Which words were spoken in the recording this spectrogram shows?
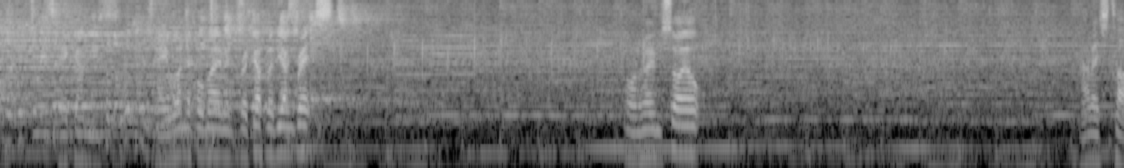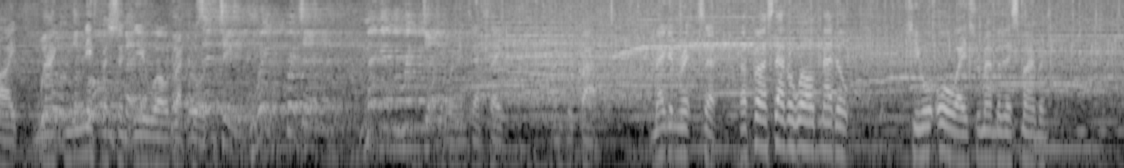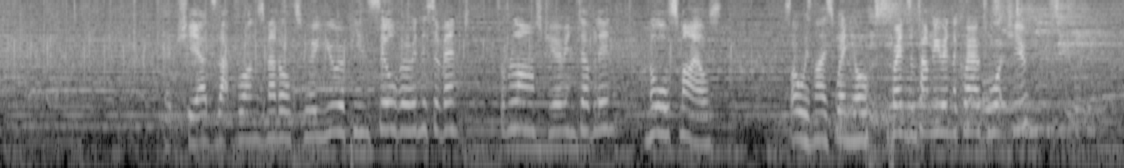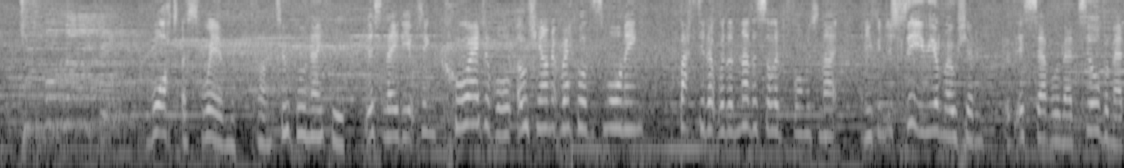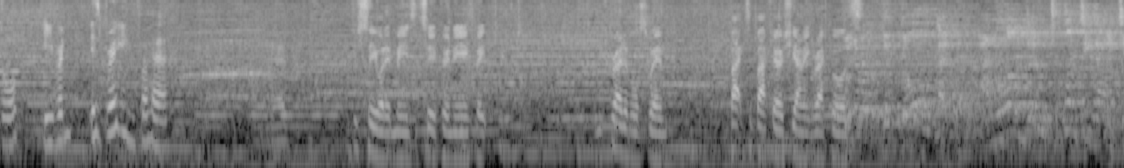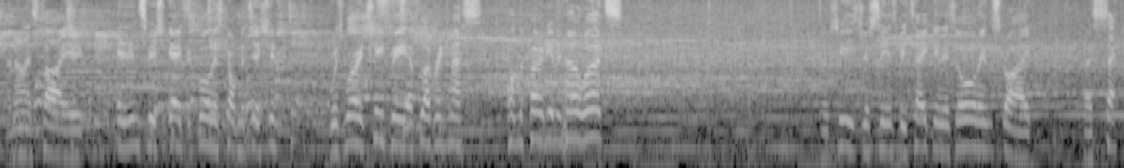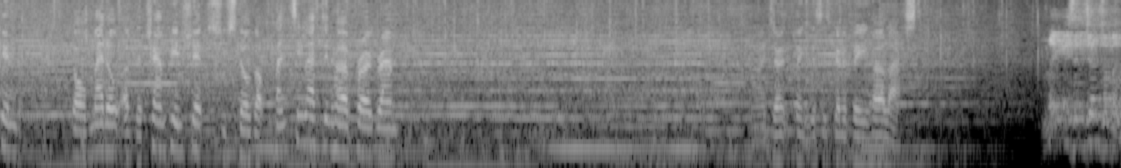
Here comes a wonderful moment for a couple of young Brits on home soil. Alice Tai, magnificent new world record. Women's S8, 100 back. Megan Richter, her first ever world medal. She will always remember this moment. She adds that bronze medal to her European silver in this event from last year in Dublin. And all smiles. It's always nice when your friends and family are in the crowd to watch you. What a swim from Tupou Neiufi. This lady, it was incredible. Oceanic record this morning. Backed it up with another solid performance tonight. And you can just see the emotion that this silver medal even, is bringing for her. Just see what it means to Tupou Neiufi. Incredible swim. Back-to-back oceanic records. And Alice Tai, who, in an interview she gave before this competition, was worried she'd be a blubbering mess on the podium, in her words. And she just seems to be taking this all in stride. Her second gold medal of the championships. She's still got plenty left in her programme. Don't think this is going to be her last. Ladies and gentlemen.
